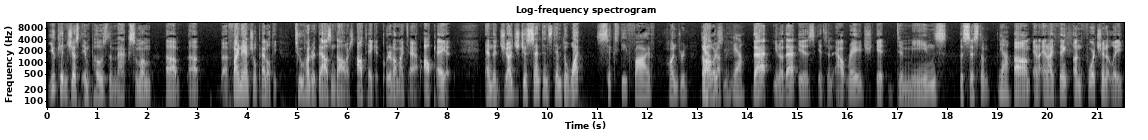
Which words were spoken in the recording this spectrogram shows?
you can just impose the maximum uh, uh, uh, financial penalty, $200,000. I'll take it. Put it on my tab. I'll pay it. And the judge just sentenced him to what? $6,500. Yeah. That, you know, that is, it's an outrage. It demeans the system. Yeah. Um, and, and I think, unfortunately,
